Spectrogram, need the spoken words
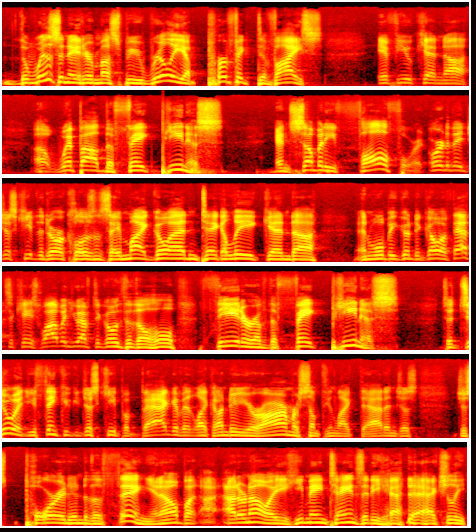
the Whizzinator must be really a perfect device if you can uh, uh, whip out the fake penis and somebody fall for it, or do they just keep the door closed and say, "Mike, go ahead and take a leak and uh, and we'll be good to go"? If that's the case, why would you have to go through the whole theater of the fake penis to do it? You think you could just keep a bag of it like under your arm or something like that and just just pour it into the thing, you know? But I, I don't know. He, he maintains that he had to actually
